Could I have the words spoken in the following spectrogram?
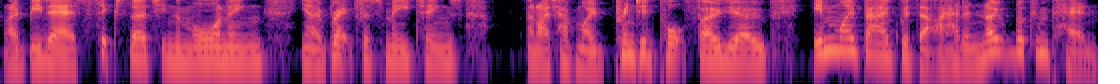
and I'd be there six thirty in the morning. You know, breakfast meetings, and I'd have my printed portfolio in my bag. With that, I had a notebook and pen.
